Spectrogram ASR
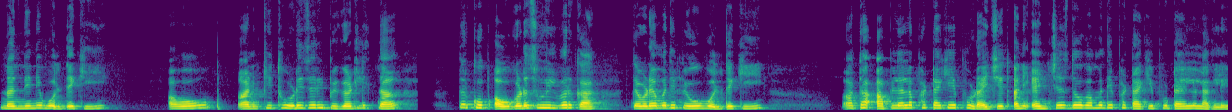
नंदिनी बोलते की अहो आणखी थोडे जरी बिघडलेत ना तर खूप अवघडच होईल बरं का. तेवढ्यामध्ये पिऊ बोलते की आता आपल्याला फटाके फोडायचेत आणि यांच्याच दोघांमध्ये फटाके फुटायला लागले.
